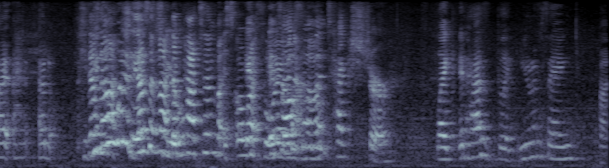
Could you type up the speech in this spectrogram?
I, I, I don't. She doesn't, know like, what she it doesn't is, like the pattern, but it's alright It's, for it's wearing at also the texture. Like it has, like you know what I'm saying. Right,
